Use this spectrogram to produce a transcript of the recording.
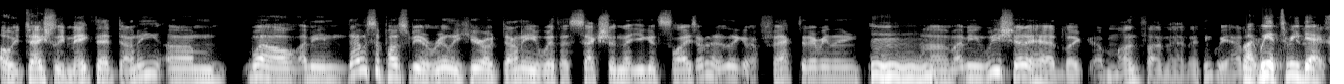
Oh, to actually make that dummy? Um, well, I mean, that was supposed to be a really hero dummy with a section that you could slice. I mean, like an effect and everything. Mhm. Um, I mean, we should have had like a month on that. I think we had. Right, like- we had three days.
